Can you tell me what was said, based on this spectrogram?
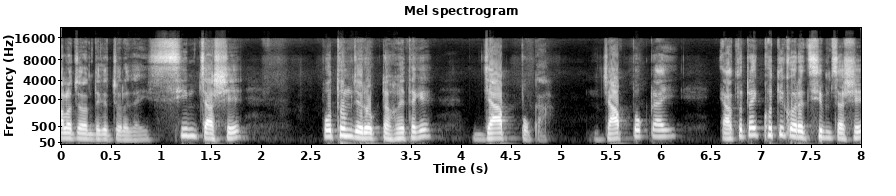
আলোচনার দিকে চলে যাই। সিম চাষে প্রথম যে রোগটা হয়ে থাকে জাপ পোকা। জাপ পোকায় এতটাই ক্ষতি করে সিম চাষে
